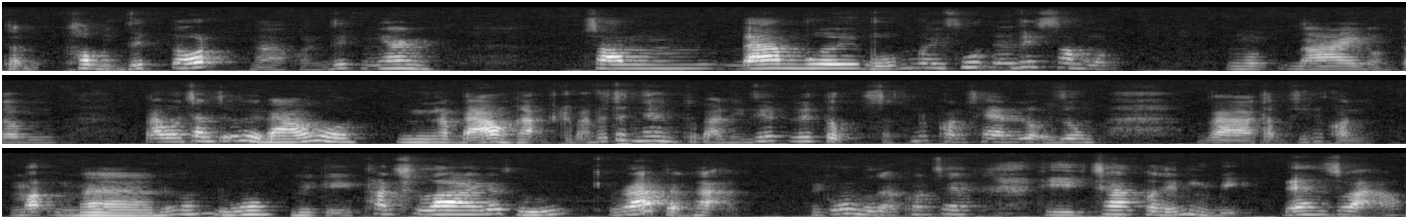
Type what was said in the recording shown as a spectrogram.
thậm không chỉ viết tốt mà còn viết nhanh. Trong 30 40 phút đã viết xong một một bài khoảng tầm ba bốn trăm chữ về báo rồi. Làm báo chẳng hạn, các bạn viết rất nhanh, các bạn ấy viết liên tục, sản xuất content, nội dung và thậm chí là còn mặn mà nữa đúng không mấy cái punchline các thứ rap chẳng hạn thì cũng là một dạng content thì trang có thấy mình bị đe dọa không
